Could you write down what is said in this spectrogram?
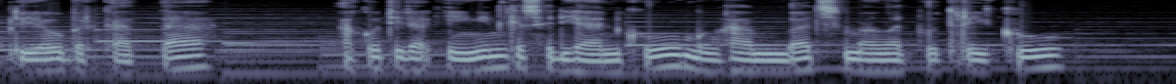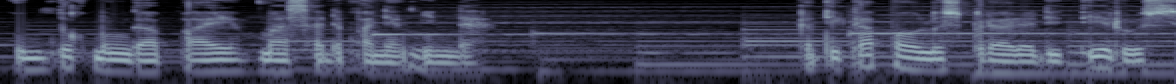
beliau berkata, Aku tidak ingin kesedihanku menghambat semangat putriku untuk menggapai masa depan yang indah. Ketika Paulus berada di Tirus,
